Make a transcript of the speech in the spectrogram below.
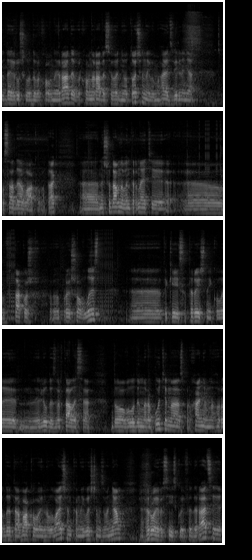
людей рушили до Верховної Ради. Верховна Рада сьогодні оточена і вимагають звільнення з посади Авакова. Так? Е, Нещодавно в інтернеті е, також е, пройшов лист такий сатиричний, коли люди зверталися до Володимира Путіна з проханням нагородити Авакова і Наливайченка найвищим званням Герой Російської Федерації.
